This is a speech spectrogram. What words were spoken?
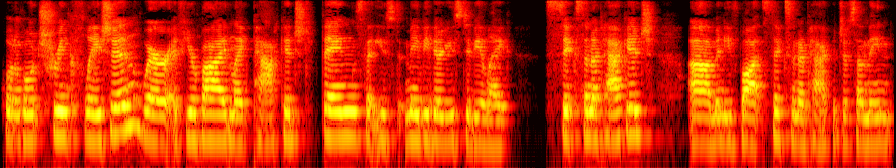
quote unquote shrinkflation, where if you're buying like packaged things that used to, maybe there used to be like six in a package, um, and you've bought six in a package of something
